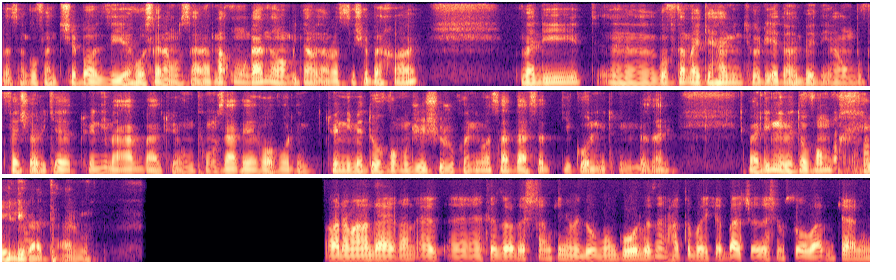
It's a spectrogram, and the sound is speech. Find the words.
مثلا گفتن چه بازی اون سر. من اونقدر ناامید نبودم راستشو بخوای. ولی گفتم اگه همینطوری ادامه بدیم همون فشاری که توی نیمه اول توی اون 15 دقیقه آوردیم توی نیمه دوم اونجوری شروع کنیم واسه درصد گل می‌تونیم بزنیم. ولی نیمه دوم خیلی بدتر بود. آره من دقیقا انتظار داشتم که نیمه دوم گل بزنیم. حتی با یکی بچه داشتیم صحبت می‌کردیم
